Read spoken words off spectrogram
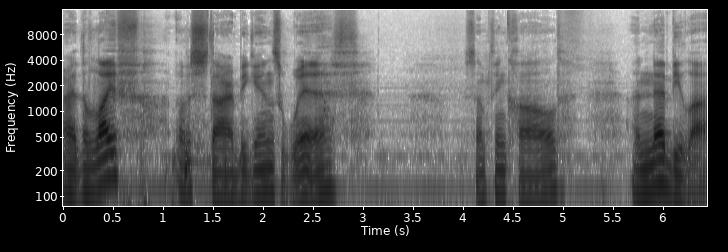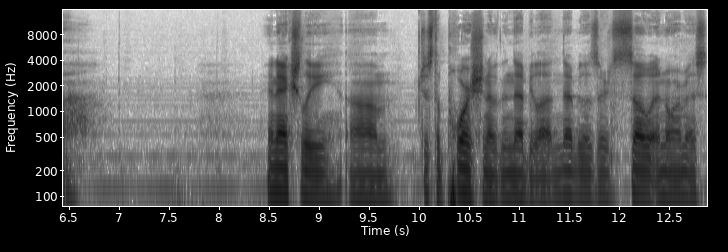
All right, the life of a star begins with something called a nebula. And actually, um, just a portion of the nebula. Nebulas are so enormous,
